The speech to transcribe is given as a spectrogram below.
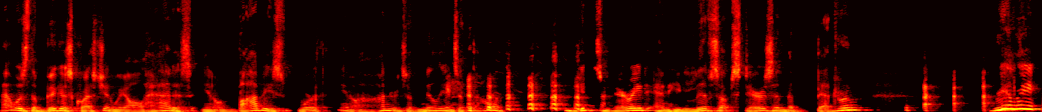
That was the biggest question we all had: is you know Bobby's worth you know hundreds of millions of dollars. he gets married and he lives upstairs in the bedroom. really?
